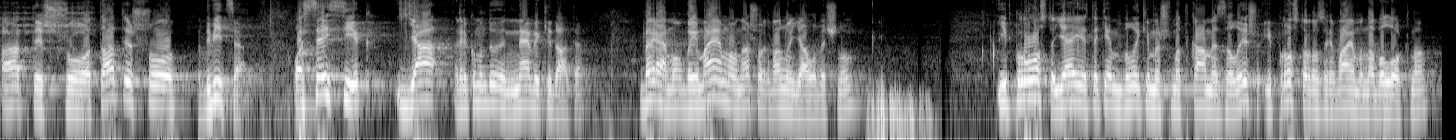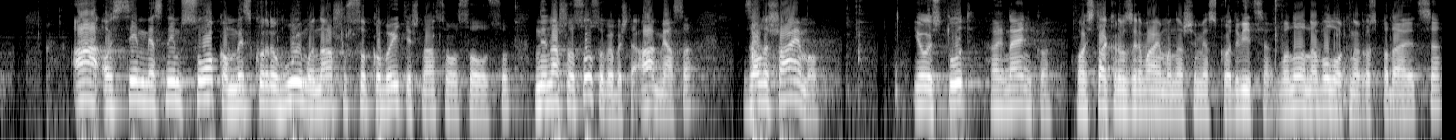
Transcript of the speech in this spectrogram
а ти що, та ти що? Дивіться, ось цей сік я рекомендую не викидати. Беремо, виймаємо нашу рвану яловичну. І просто я її такими великими шматками залишу і просто розриваємо на волокна. А ось цим м'ясним соком ми скоригуємо нашу соковитість нашого соусу. Не нашого соусу, вибачте, а м'яса. Залишаємо. І ось тут гарненько. Ось так розриваємо наше м'яско. Дивіться, воно на волокна розпадається.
